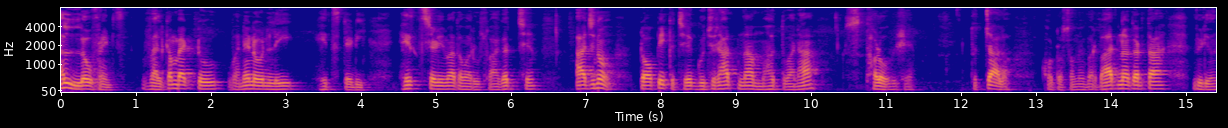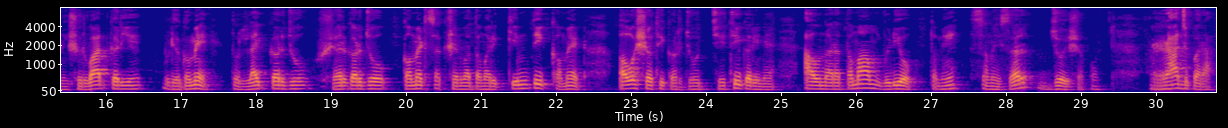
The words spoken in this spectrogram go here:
Hello friends welcome back to one and only Hit study Hit સ્ટડીમાં તમારું સ્વાગત છે. આજનો ટોપિક છે ગુજરાતના મહત્ત્વના સ્થળો વિશે. તો ચાલો, ખોટો સમય બરબાદ ન કરતા, વિડીયોની શરૂઆત કરીએ. વીડિયો ગમે તો લાઈક કરજો શેર કરજો કમેન્ટ સેક્શનમાં તમારી કિંમતી કમેન્ટ અવશ્યથી કરજો, જેથી કરીને આવનારા તમામ વીડિયો તમે સમયસર જોઈ શકો. રાજપરા.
